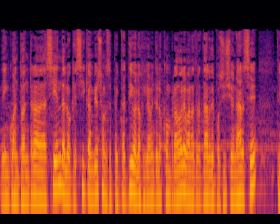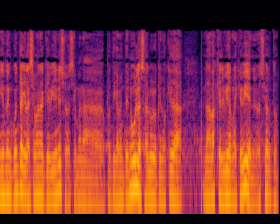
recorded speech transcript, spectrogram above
en cuanto a entrada de Hacienda, lo que sí cambió son las expectativas, lógicamente los compradores van a tratar de posicionarse, teniendo en cuenta que la semana que viene es una semana prácticamente nula, salvo lo que nos queda nada más que el viernes que viene, ¿no es cierto?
